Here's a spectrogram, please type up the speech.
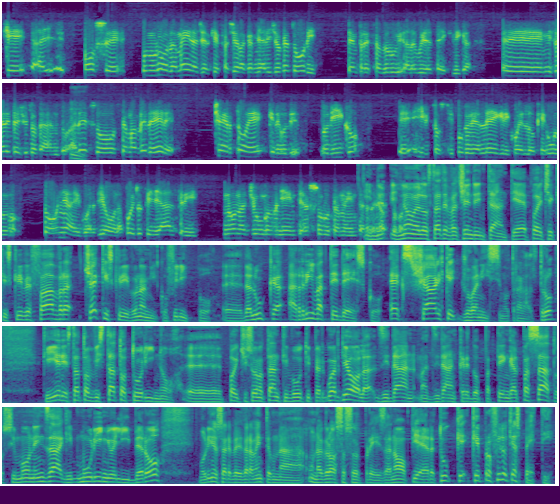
che eh, fosse con un ruolo da manager che faceva cambiare i giocatori, sempre stando lui alla guida tecnica. Eh, mi sarebbe piaciuto tanto. Mm. Adesso stiamo a vedere. Certo è che devo, lo dico, eh, il sostituto di Allegri, quello che uno sogna, è Guardiola. Poi tutti gli altri non aggiungono niente assolutamente. Il, no, il, nome lo state facendo in tanti, eh? poi c'è chi scrive Favra, c'è chi scrive un amico, Filippo eh, da Lucca, arriva tedesco, ex Schalke, giovanissimo tra l'altro, che ieri è stato avvistato a Torino. Eh, poi ci sono tanti voti per Guardiola, Zidane, ma Zidane credo appartenga al passato, Simone Inzaghi, Murigno è libero. Murigno sarebbe veramente una, una grossa sorpresa, no? Pier, tu che, che profilo ti aspetti?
